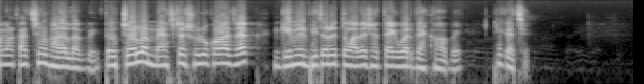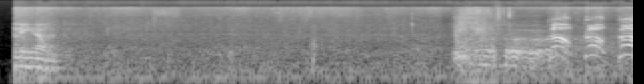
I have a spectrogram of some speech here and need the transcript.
আমার কাছেও ভালো লাগবে। তো চলো ম্যাচটা শুরু করা যাক। গেমের ভিতরে তোমাদের সাথে একবার দেখা হবে ঠিক আছে? Go, go, go!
